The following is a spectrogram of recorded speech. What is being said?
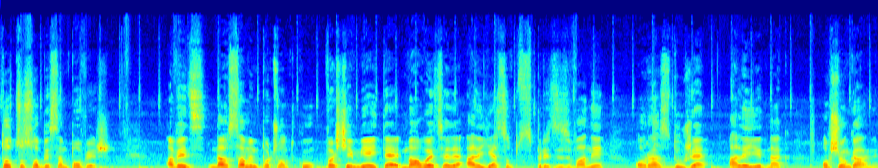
to, co sobie sam powiesz. A więc na samym początku właśnie miej te małe cele, ale jasno sprecyzowane oraz duże, ale jednak osiągalne.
